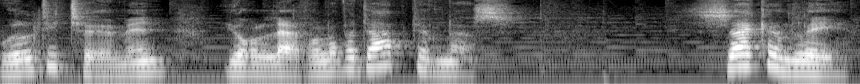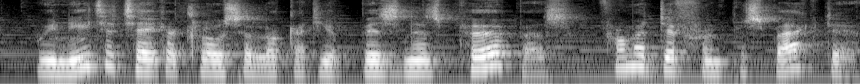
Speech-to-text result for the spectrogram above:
will determine your level of adaptiveness. Secondly, we need to take a closer look at your business purpose from a different perspective.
